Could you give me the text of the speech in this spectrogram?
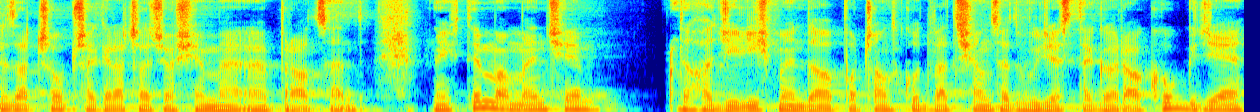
zaczął przekraczać 8%. No i w tym momencie dochodziliśmy do początku 2020 roku, gdzie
